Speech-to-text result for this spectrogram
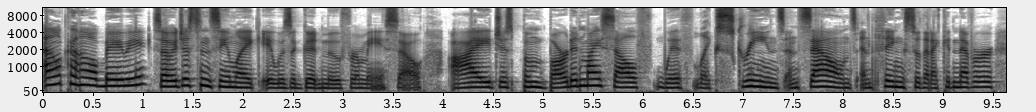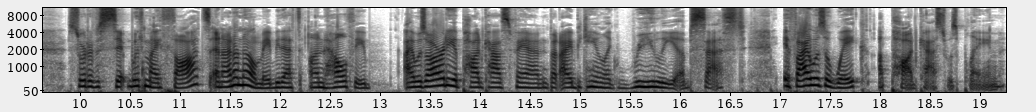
alcohol, baby. So it just didn't seem like it was a good move for me. So I just bombarded myself with like screens and sounds and things so that I could never sort of sit with my thoughts. And I don't know, maybe that's unhealthy. I was already a podcast fan, but I became like really obsessed. If I was awake, a podcast was playing.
